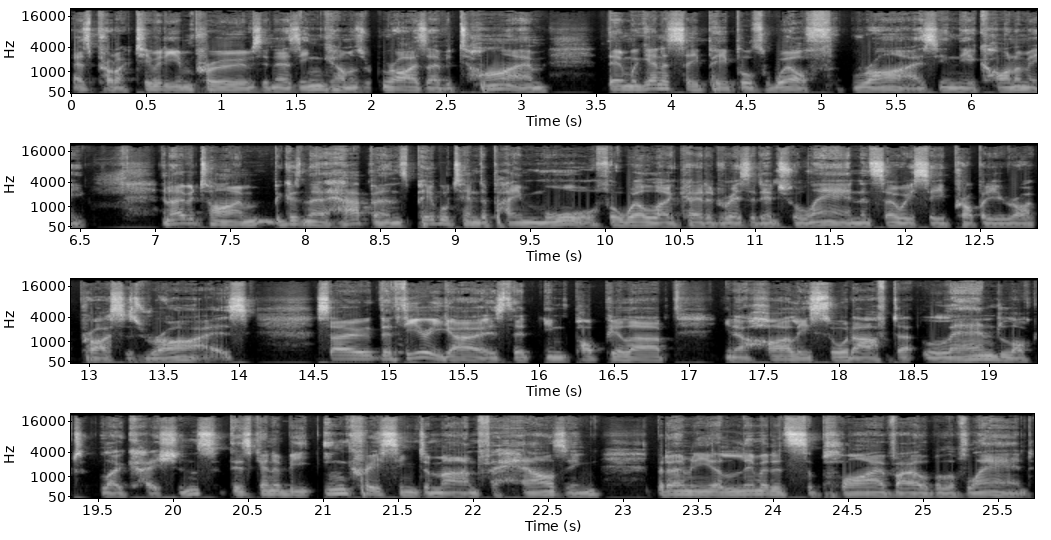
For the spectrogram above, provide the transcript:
as productivity improves, and as incomes rise over time, then we're going to see people's wealth rise in the economy. And over time, because that happens, people tend to pay more for well located residential land. And so we see property prices rise. So the theory goes that in popular, you know, highly sought after land landlocked locations, there's going to be increasing demand for housing, but only a limited supply available of land.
